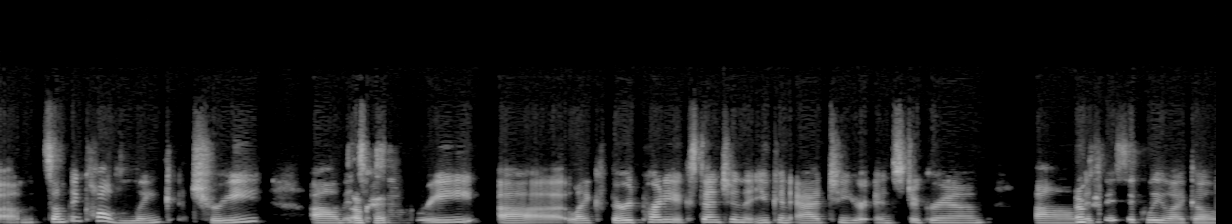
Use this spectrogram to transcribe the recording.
um, something called Linktree. Um, it's Okay. a free uh, like third party extension that you can add to your Instagram. Um, It's basically like a,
